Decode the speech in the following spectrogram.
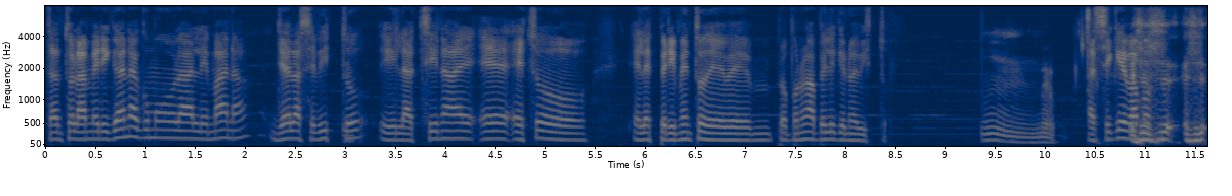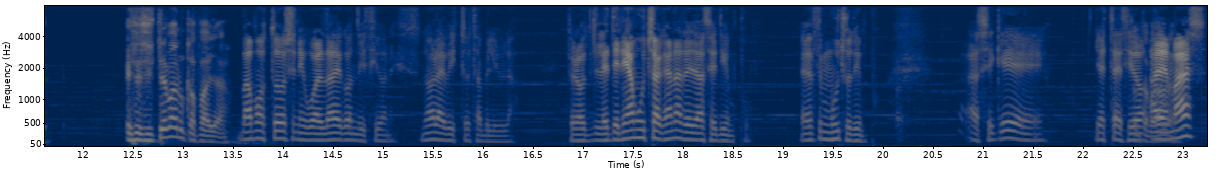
tanto la americana como la alemana ya las he visto y la china he, he hecho el experimento de eh, proponer una peli que no he visto. Mm, Así que vamos, Ese, ese- ese sistema nunca falla. vamos todos en igualdad de condiciones. No la he visto esta película. Pero le tenía muchas ganas desde hace tiempo. Desde hace mucho tiempo. Así que ya está decidido. Además,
